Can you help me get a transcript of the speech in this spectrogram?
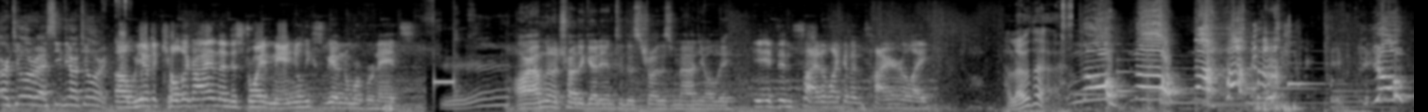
artillery. I see the artillery. Uh, we have to kill the guy and then destroy it manually because we have no more grenades. Alright, I'm gonna try to get in to destroy this manually. It's inside of like an entire like. Hello there. No! No! No! Yo!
